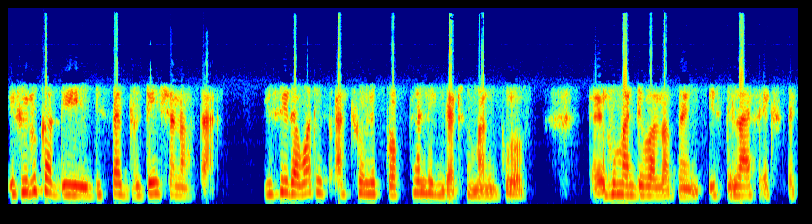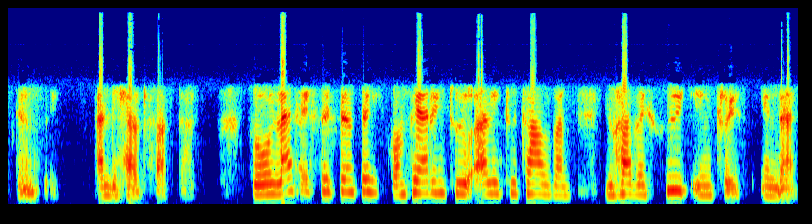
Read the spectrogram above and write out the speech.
if you look at the disaggregation of that, you see that what is actually propelling that human growth, uh, human development, is the life expectancy and the health factor. So life expectancy comparing to early 2000, you have a huge increase in that.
